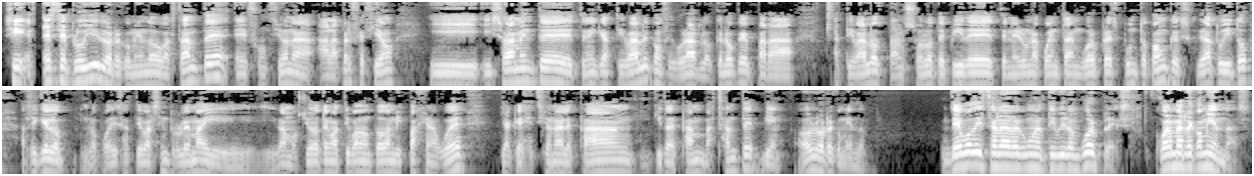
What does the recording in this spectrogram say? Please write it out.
Sí, este plugin lo recomiendo bastante, eh, funciona a la perfección y, solamente tenéis que activarlo y configurarlo. Creo que para activarlo tan solo te pide tener una cuenta en wordpress.com que es gratuito, así que lo, podéis activar sin problema y, y, vamos, yo lo tengo activado en todas mis páginas web, ya que gestiona el spam y quita el spam bastante bien, os lo recomiendo. ¿Debo de instalar algún antivirus en WordPress? ¿Cuál me recomiendas?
